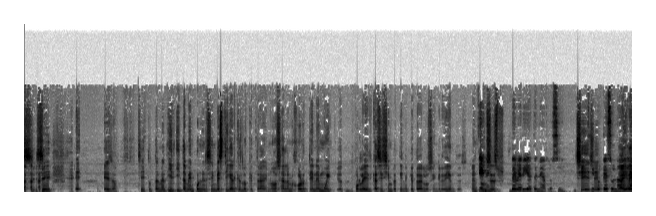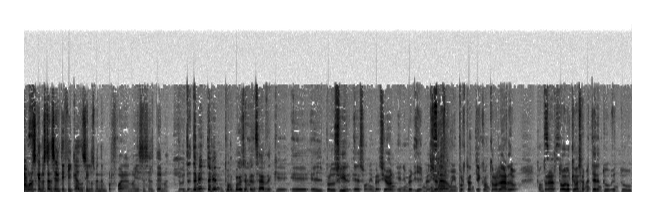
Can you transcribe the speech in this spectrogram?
Sí, sí, eh, eso. Sí, totalmente. Y, y también ponerse a investigar qué es lo que trae, ¿no? O sea, a lo mejor tiene muy, por ley casi siempre tiene que traer los ingredientes. Tiene- Entonces, debería tenerlo, sí. sí, sí, sí. porque es una hay, algunos que no están certificados y los venden por fuera, ¿no? Y ese es el tema. También, también pó- póngase a pensar de que eh, el producir es una inversión y la inver- y la inversión Exacto. es muy importante controlarlo, controlar todo lo que vas a meter en tu, en tu,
